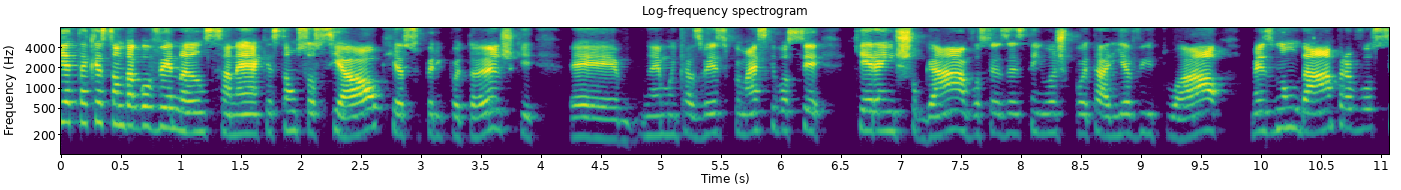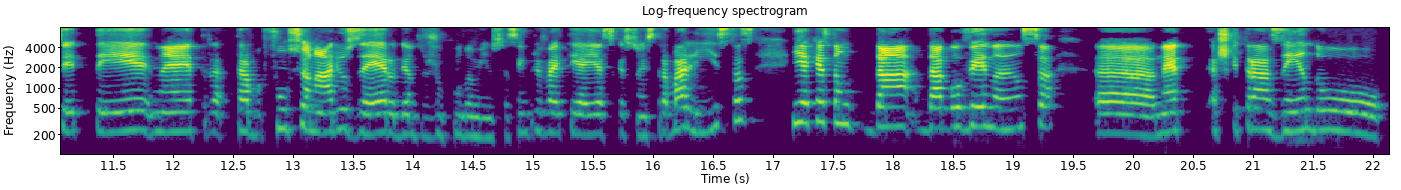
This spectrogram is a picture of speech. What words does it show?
E até a questão da governança, né? A questão social, que é super importante, que é, né, muitas vezes, por mais que você queira enxugar, você às vezes tem hoje portaria virtual, mas não dá para você ter né, funcionário zero dentro de um condomínio. Você sempre vai ter aí as questões trabalhistas e a questão da, da governança, uh, né? Acho que trazendo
